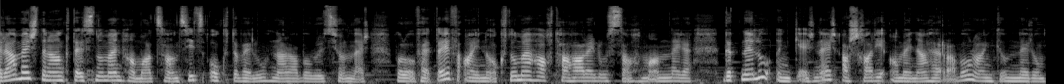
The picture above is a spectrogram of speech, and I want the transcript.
Դրա մեջ նրանք տեսնում են համացանցից օգտվելու հնարավորություններ, որովհետև այն օգնում է հաղթահարելու սահմանները ընկերները, գտնելու ընկերներ աշխարի ամենահեռավոր անկյուններում,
